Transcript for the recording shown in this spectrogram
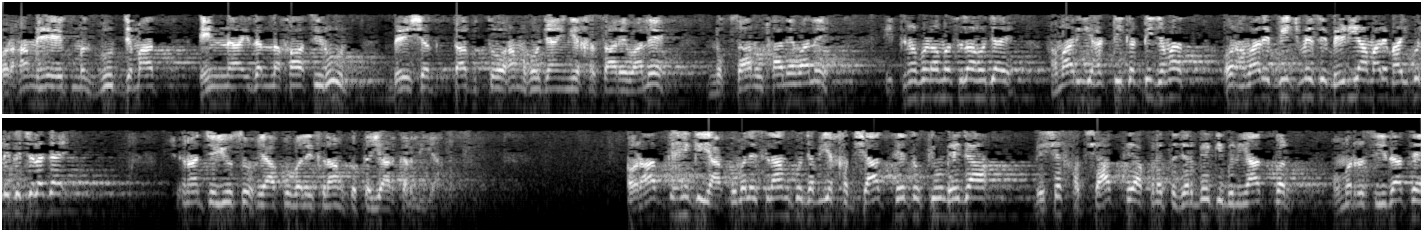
اور ہم ہیں ایک مضبوط جماعت اِنَّا اِذَا لَخَاسِرُونَ، بے شک تب تو ہم ہو جائیں گے خسارے والے، نقصان اٹھانے والے، اتنا بڑا مسئلہ ہو جائے، ہماری یہ ہٹی کٹی جماعت، اور ہمارے بیچ میں سے بھیڑیا ہمارے بھائی کو لے کے چلا جائے، چنانچہ یوسف یعقوب علیہ السلام کو تیار کر لیا۔ اور آپ کہیں کہ یعقوب علیہ السلام کو جب یہ خدشات تھے تو کیوں بھیجا؟ بے شک خدشات تھے، اپنے تجربے کی بنیاد پر عمر رسیدہ تھے،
